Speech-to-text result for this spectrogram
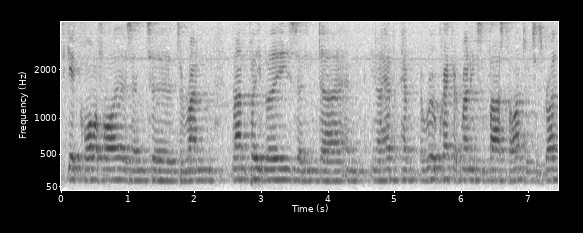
to get qualifiers and to, to run run PBs and uh, and you know have, have a real crack at running some fast times, which is great.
